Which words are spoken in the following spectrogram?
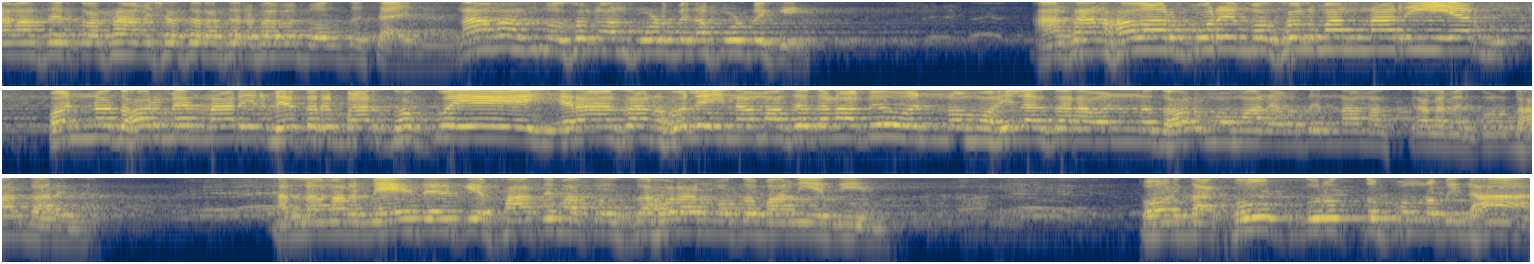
নামাজের কথা আমি সচরাচর ভাবে বলতে চাই না। নামাজ মুসলমান পড়বে না, পড়বে কে? আজান হওয়ার পরে মুসলমান নারী আর অন্য ধর্মের নারীর ভেতরে পার্থক্য এই, এরা আজান হলেই নামাজে দাঁড়াবে, অন্য মহিলা যারা অন্য ধর্ম মানে ওদের নামাজ কালামের কোনো ধার ধারে না। আল্লাহ আমার মেয়েদেরকে ফাতেমা তো জাহরার মতো বানিয়ে দিন। পর্দা খুব গুরুত্বপূর্ণ বিধান।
